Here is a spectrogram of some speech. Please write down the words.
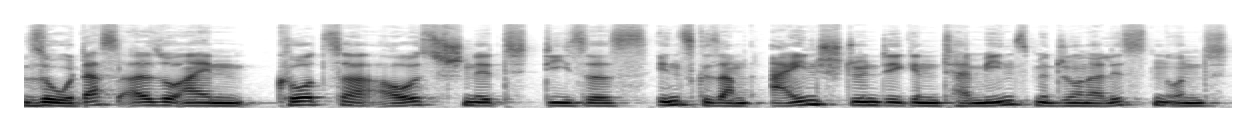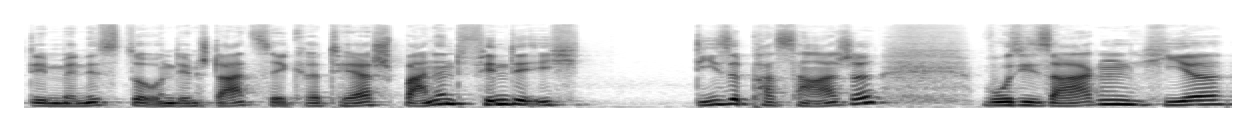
So, das also ein kurzer Ausschnitt dieses insgesamt einstündigen Termins mit Journalisten und dem Minister und dem Staatssekretär. Spannend finde ich diese Passage, wo Sie sagen, hier,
